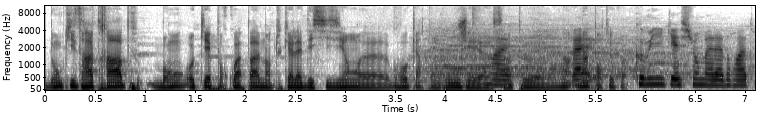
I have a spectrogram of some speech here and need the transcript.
Donc ils se rattrapent. Bon, ok, pourquoi pas, mais en tout cas la décision, euh, gros carton rouge et euh, c'est un peu euh, bah, n'importe quoi. Communication maladroite,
